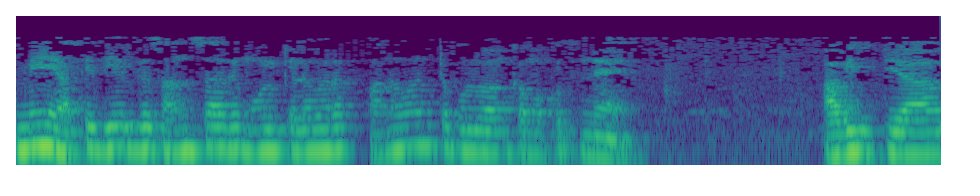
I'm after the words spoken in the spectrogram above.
මේ අති දීර්ඝ සංසාරේ මුල් කෙලවරක් පණවන්න පුළුවන් කමකුත් නැහැ. අවිද්‍යාව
